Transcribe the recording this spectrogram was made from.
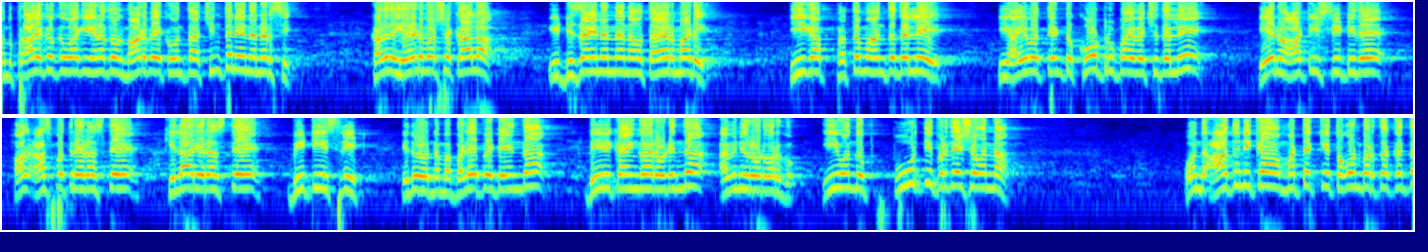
ಒಂದು ಪ್ರಾಯೋಗಿಕವಾಗಿ ಏನಾದರೂ ಒಂದು ಮಾಡಬೇಕು ಅಂತ ಚಿಂತನೆಯನ್ನು ನಡೆಸಿ ಕಳೆದ ಎರಡು ವರ್ಷ ಕಾಲ ಈ ಡಿಸೈನನ್ನು ನಾವು ತಯಾರು ಮಾಡಿ ಈಗ ಪ್ರಥಮ ಹಂತದಲ್ಲಿ ಈ ಐವತ್ತೆಂಟು ಕೋಟಿ ರೂಪಾಯಿ ವೆಚ್ಚದಲ್ಲಿ ಏನು ಆರ್ ಟಿ ಸ್ಟ್ರೀಟ್ ಇದೆ ಆಸ್ಪತ್ರೆ ರಸ್ತೆ, ಕಿಲಾರಿ ರಸ್ತೆ, ಬಿ ಟಿ ಸ್ಟ್ರೀಟ್. ಇದು ನಮ್ಮ ಬಳೆಪೇಟೆಯಿಂದ ಬಿ ವಿ ಕಾಯಿಂಗ ರೋಡಿಂದ ಅವೆನ್ಯೂ ರೋಡ್ವರೆಗೂ. ಈ ಒಂದು ಪೂರ್ತಿ ಪ್ರದೇಶವನ್ನು ಒಂದು ಆಧುನಿಕ ಮಟ್ಟಕ್ಕೆ ತಗೊಂಡು ಬರ್ತಕ್ಕಂಥ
